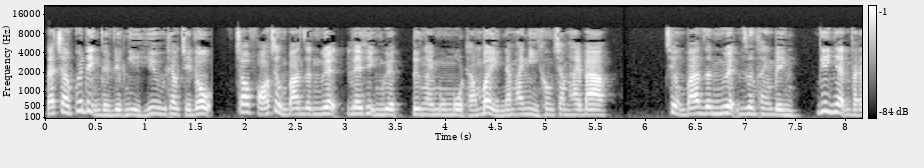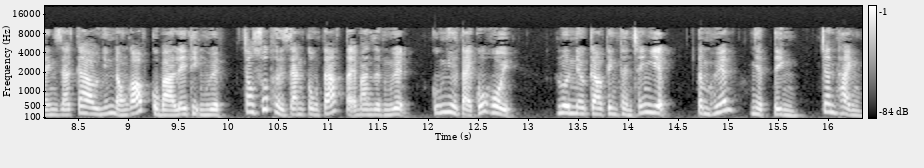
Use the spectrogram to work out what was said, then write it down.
đã trao quyết định về việc nghỉ hưu theo chế độ cho Phó trưởng ban dân nguyện Lê Thị Nguyệt từ ngày 1 tháng 7 năm 2023. Trưởng ban dân nguyện Dương Thanh Bình ghi nhận và đánh giá cao những đóng góp của bà Lê Thị Nguyệt trong suốt thời gian công tác tại ban dân nguyện cũng như tại Quốc hội, luôn nêu cao tinh thần trách nhiệm, tâm huyết, nhiệt tình, chân thành,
